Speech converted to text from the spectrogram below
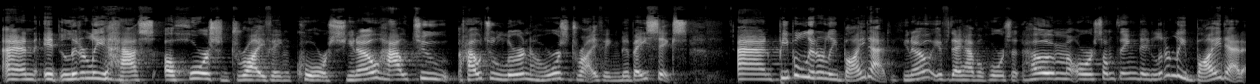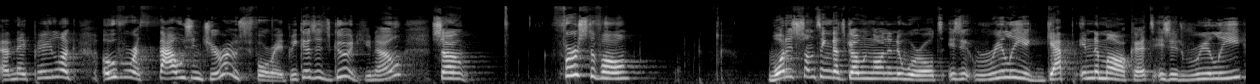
and it literally has a horse driving course you know how to how to learn horse driving the basics and people literally buy that you know if they have a horse at home or something they literally buy that and they pay like over a thousand euros for it because it's good you know so first of all what is something that's going on in the world? Is it really a gap in the market? Is it really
